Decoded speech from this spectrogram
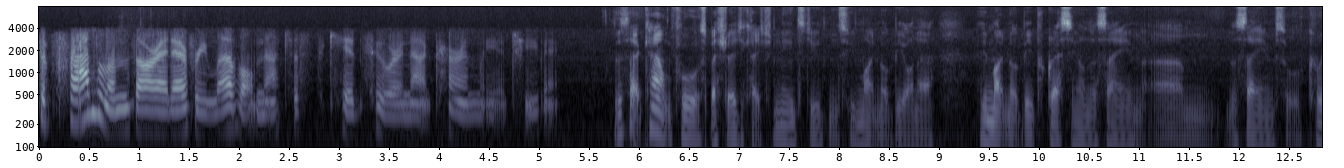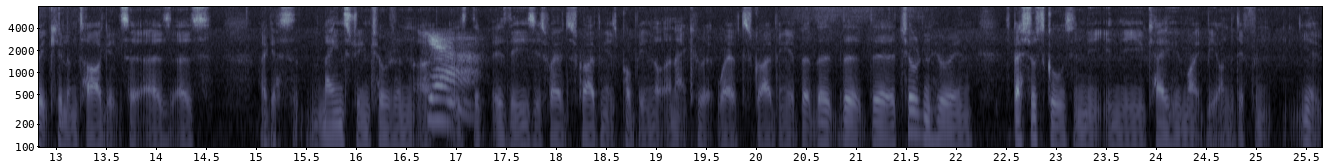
The problems are at every level, not just the kids who are not currently achieving. Does that count for special education needs students who might not be on a who might not be progressing on the same um, the same sort of curriculum targets as as I guess mainstream children uh, yeah. is, the, is the easiest way of describing it. It's probably not an accurate way of describing it, but the, the, the children who are in special schools in the in the UK who might be on a different, you know,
